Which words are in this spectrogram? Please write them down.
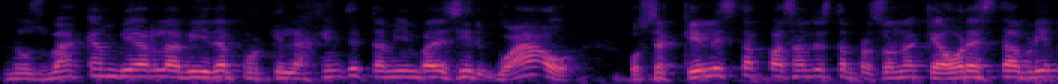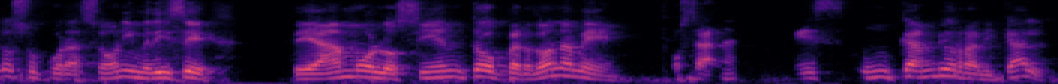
nos va a cambiar la vida porque la gente también va a decir, wow, o sea, ¿qué le está pasando a esta persona que ahora está abriendo su corazón y me dice, te amo, lo siento, perdóname? O sea, es un cambio radical.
